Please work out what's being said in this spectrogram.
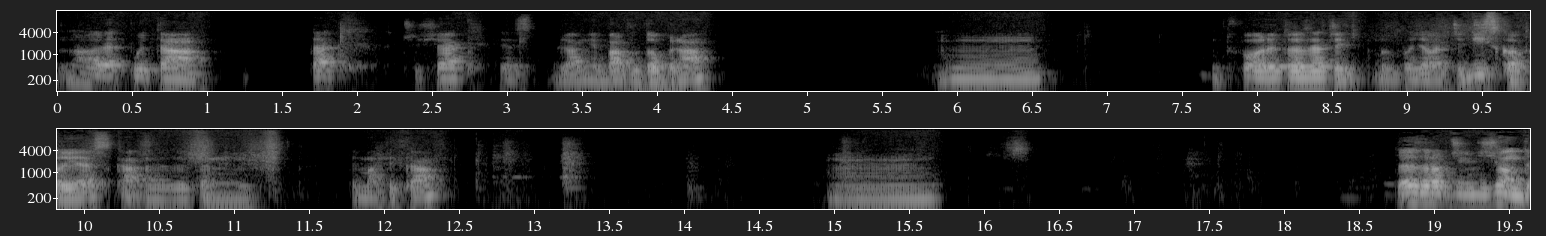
No ale płyta tak czy siak jest dla mnie bardzo dobra. Mm, utwory to jest raczej, bym powiedział, raczej disco to jest, ka- ten, tematyka. Mm. To jest rok 90,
